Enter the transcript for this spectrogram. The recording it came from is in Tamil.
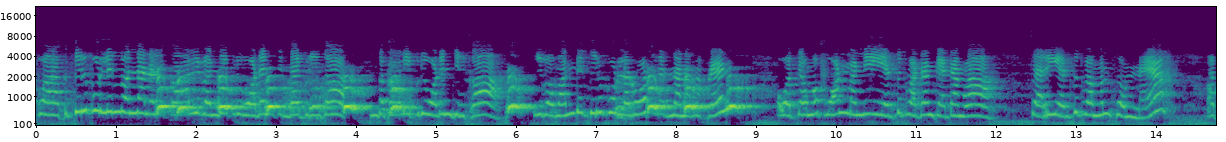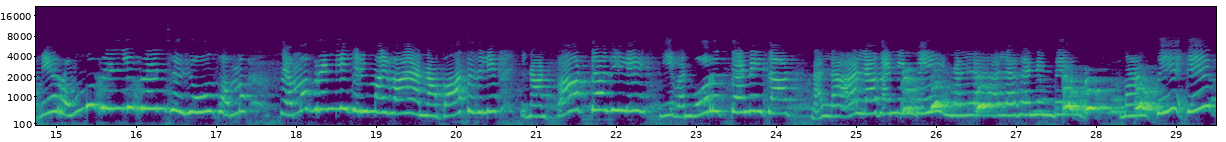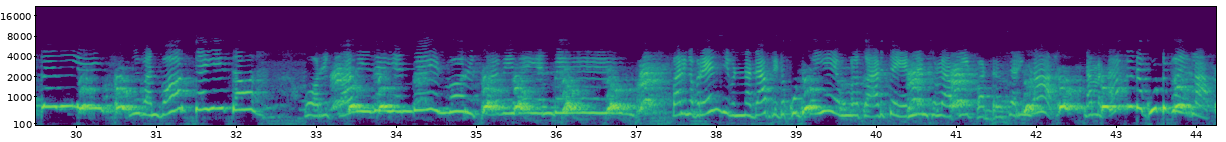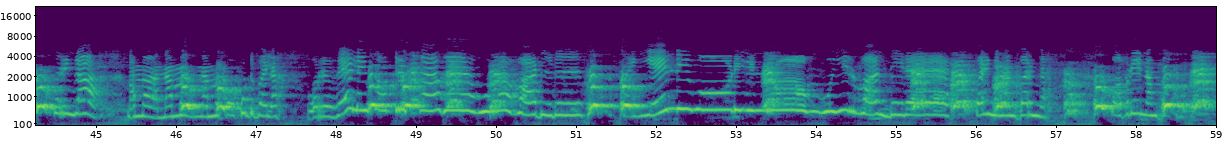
திருப்பூர்லேருந்து வந்தானே. கால் வந்து இப்படி உடஞ்சிருந்தா இப்படி இருக்கா? இந்த கால் இப்படி உடஞ்சிருக்கா? இவன் வந்து திருப்பூரில் ரோட்டில் இருந்தான் நம்ம ஃப்ரெண்ட் ஒருத்தவங்க ஃபோன் பண்ணி எடுத்துகிட்டு வாட்டான்னு கேட்டாங்களா? சரி எடுத்துகிட்டு வாங்கன்னு சொன்னேன். அப்படியே ரொம்ப ஃப்ரெண்ட்லி ஃப்ரெண்ட்ஸ் ஐயோ செம்ம செம்ம ஃப்ரெண்ட்லி தெரியுமா இவன்? நான் பார்த்ததிலே நான் பார்த்ததிலே இவன் ஒருத்தனை தான். நல்ல அழகன் என்பேன் நல்ல அழகன் என்பேன் நான் பே- வார்த்தையை தான் ஒரு கவிதை என்பேன் ஒரு கவிதை என்பேன். பாருங்க ஃப்ரெண்ட்ஸ் இவன் நான் டாக்டர்கிட்ட கூட்டு போய் உங்களுக்கு அடுத்து என்னன்னு சொல்லி அப்டேட் பண்ணுறேன் சரிங்களா? நம்ம டாக்டர்கிட்ட கூட்டு போயிடலாம். சரிங்களா? நம்ம நம்ம நம்ம கூட்டு போயிடலாம். ஒரு வேலை சோற்றுக்காக உறவாடிடு.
